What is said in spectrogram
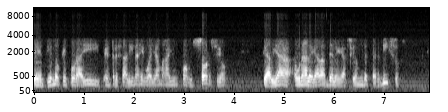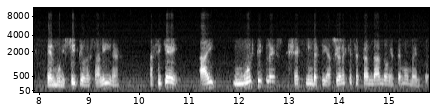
Entiendo que por ahí entre Salinas y Guayamas hay un consorcio que había una alegada delegación de permisos, el municipio de Salinas. Así que hay múltiples investigaciones que se están dando en este momento.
